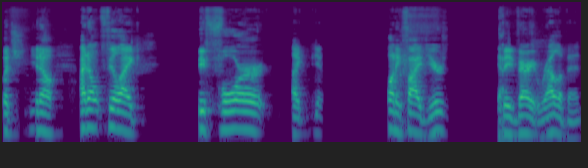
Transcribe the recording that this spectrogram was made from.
which you know I don't feel like before like you know 25 years Yeah. be very relevant.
